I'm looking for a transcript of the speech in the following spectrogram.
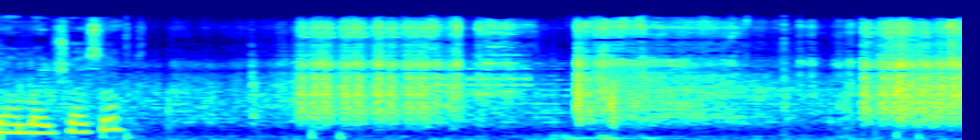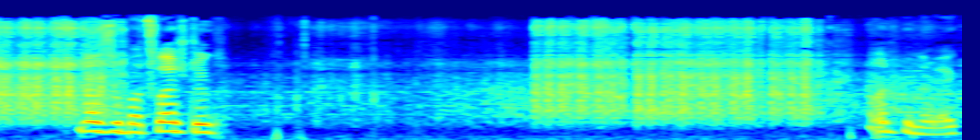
Da haben wir die Scheiße. Na super, zwei Stück. Und bin er weg.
